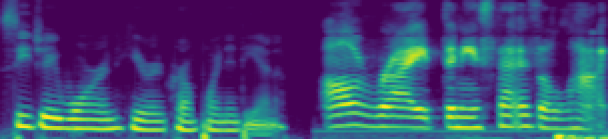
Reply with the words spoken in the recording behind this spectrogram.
CJ Warren here in Crown Point, Indiana. All right, Denise, that is a lot.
